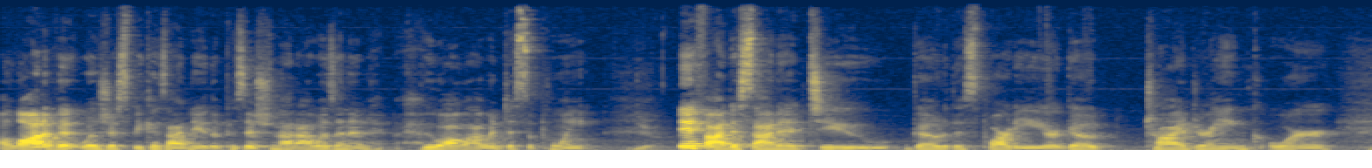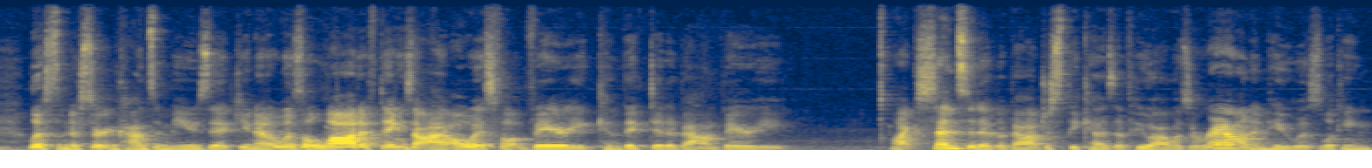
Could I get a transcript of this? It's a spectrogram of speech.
a lot of it was just because I knew the position that I was in and who all I would disappoint Yeah. if I decided to go to this party or go try a drink or listen to certain kinds of music. You know, it was a lot of things that I always felt very convicted about and very like sensitive about just because of who I was around and who was looking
